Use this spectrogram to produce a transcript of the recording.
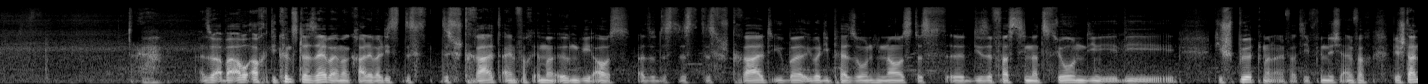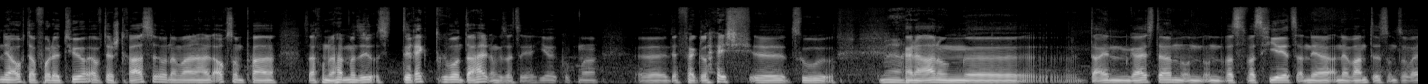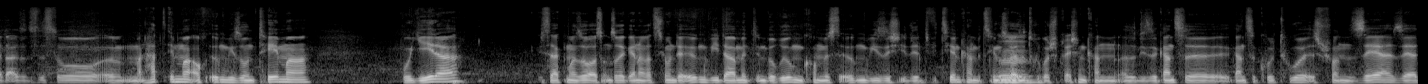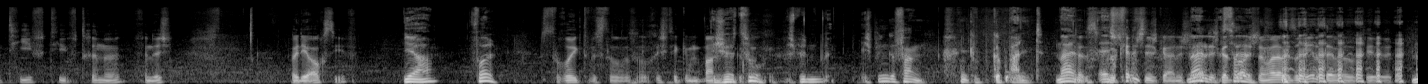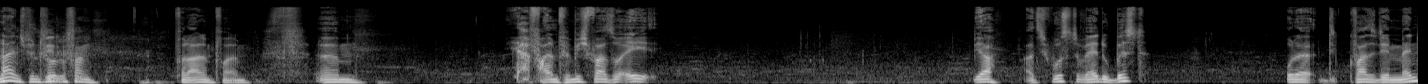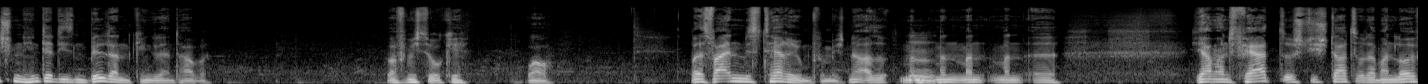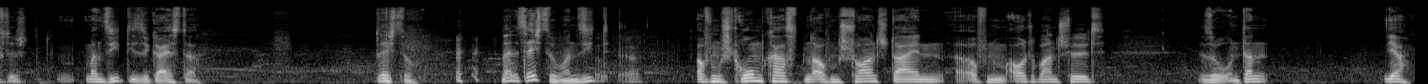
Ja, also, aber auch, auch die Künstler selber immer gerade, weil dies, das, das strahlt einfach immer irgendwie aus. Also das, das, das strahlt über, über die Person hinaus, dass äh, diese Faszination, die, die, die spürt man einfach. Die finde ich einfach. Wir standen ja auch da vor der Tür auf der Straße und da waren halt auch so ein paar Sachen. Da hat man sich direkt drüber unterhalten und gesagt, so, ja, hier, guck mal, äh, der Vergleich äh, zu, Ja. keine Ahnung, äh, deinen Geistern und, und was, was hier jetzt an der, an der Wand ist und so weiter. Also das ist so, äh, man hat immer auch irgendwie so ein Thema, wo jeder, ich sag mal so, aus unserer Generation, der irgendwie damit in Berührung gekommen ist, irgendwie sich identifizieren kann, beziehungsweise Mhm. drüber sprechen kann. Also diese ganze, ganze Kultur ist schon sehr, sehr tief, tief drinne, finde ich. Bei dir auch, Steve? Ja, voll. Bist du ruhig, du bist so, so richtig im Band. Ich höre zu. Ich bin, ich bin gefangen. Ge- Gebannt. Nein, Das, so kenne ich dich gar nicht. Nein, ehrlich, ganz ehrlich. Normalerweise redet der immer so viel. Nein, ich bin voll gefangen. Von allem, vor allem. Ähm, ja, vor allem für mich war so, ey, ja, als ich wusste, wer du bist, oder quasi den Menschen hinter diesen Bildern kennengelernt habe, war für mich so, okay, wow. Weil es war ein Mysterium für mich, ne? Also man, Mhm. man, man, man, äh, ja, man fährt durch die Stadt oder man läuft durch, man sieht diese Geister. Ist echt so. Nein, ist echt so. Man sieht auf dem Stromkasten, auf dem Schornstein, auf einem Autobahnschild. So, und dann, ja,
